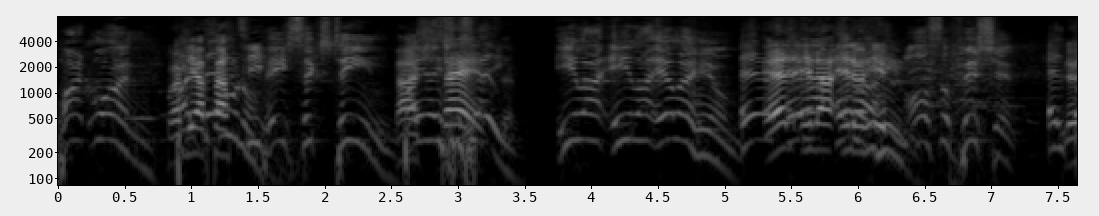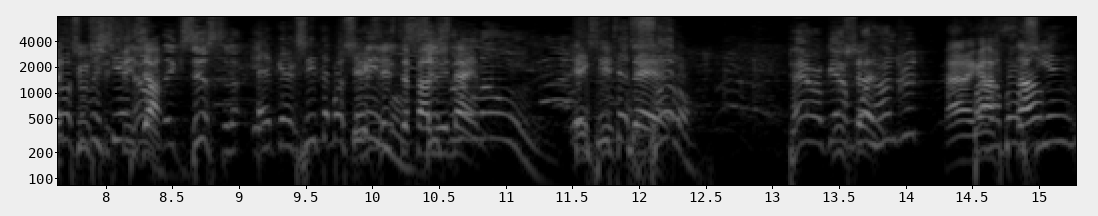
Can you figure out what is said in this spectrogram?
Part one, première partie, page 16. page Página 16. 16. Eli, Eli, Elohim, El, El- Ela- Elohim. all sufficient, El Le tout suffisant. que existe par lui-même. Il Existe existait solo. Paragraph tout seul. 100, Paragraphe Párrafo 100, 100.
